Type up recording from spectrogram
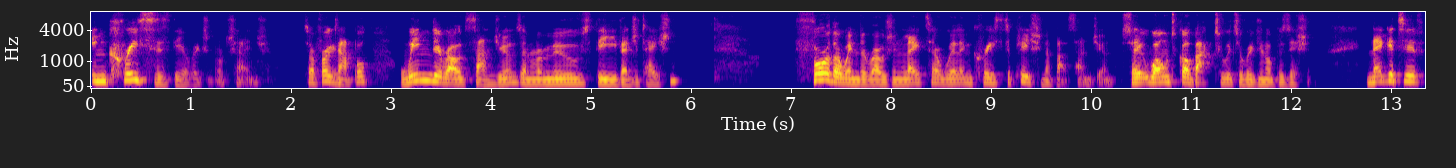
increases the original change. So, for example, wind erodes sand dunes and removes the vegetation. Further wind erosion later will increase depletion of that sand dune, so it won't go back to its original position. Negative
